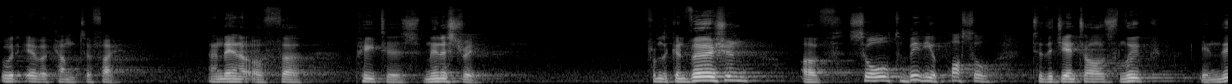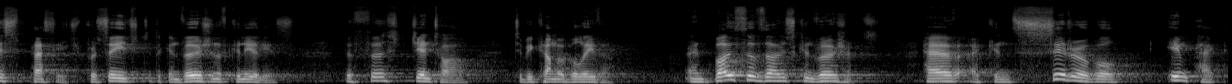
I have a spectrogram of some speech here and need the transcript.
would ever come to faith? And then of uh, Peter's ministry from the conversion of Saul to be the apostle to the Gentiles, Luke, in this passage, proceeds to the conversion of Cornelius, the first Gentile to become a believer. And both of those conversions have a considerable impact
